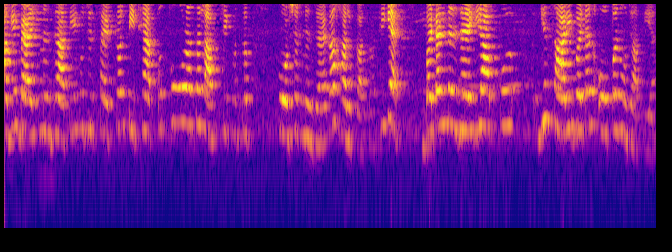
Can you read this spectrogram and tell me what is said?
आगे बेल्ट मिल जाती है कुछ इस टाइप का और पीछे आपको थोड़ा सा लास्टिक मतलब पोर्शन मिल जाएगा हल्का सा ठीक है? बटन मिल जाएगी आपको ये सारी बटन ओपन हो जाती है।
